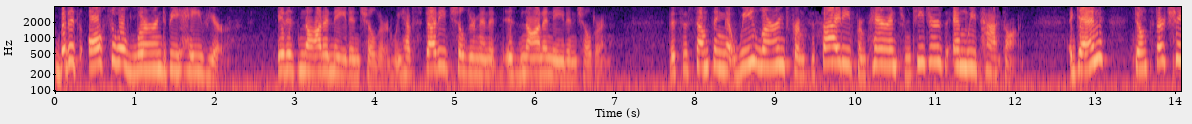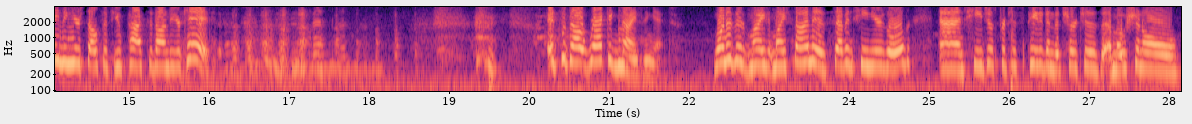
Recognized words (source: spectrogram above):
but it's also a learned behavior. It is not innate in children. We have studied children, and it is not innate in children. This is something that we learned from society, from parents, from teachers, and we pass on. Again, don't start shaming yourself if you've passed it on to your kid. it's about recognizing it. One of the my my son is 17 years old and he just participated in the church's emotional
